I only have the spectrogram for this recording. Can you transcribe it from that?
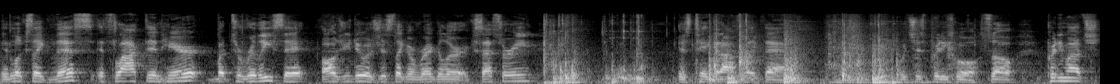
it looks like this. It's locked in here, but to release it, all you do is just like a regular accessory, is take it off like that, which is pretty cool. So pretty much,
